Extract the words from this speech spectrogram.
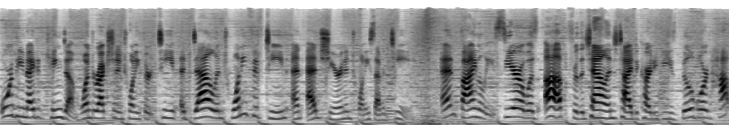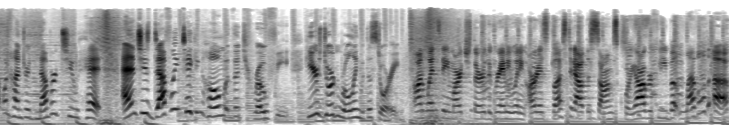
or the United Kingdom, One Direction in 2013, Adele in 2015, and Ed Sheeran in 2017. And finally, Ciara was up for the challenge tied to Cardi B's Billboard Hot 100 number two hit, and she's definitely taking home the trophy. Here's Jordan Rolling with the story. On Wednesday, March 3rd, the Grammy winning artist busted out the song's choreography but leveled up,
